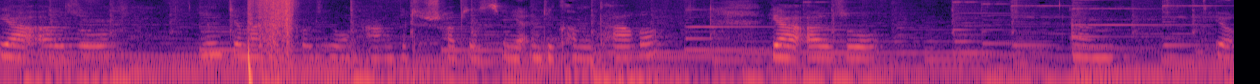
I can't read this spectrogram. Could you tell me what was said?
ja, also nimmt ihr meine Entschuldigung an, bitte schreibt es mir in die Kommentare. Ja, also, ähm, ja.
